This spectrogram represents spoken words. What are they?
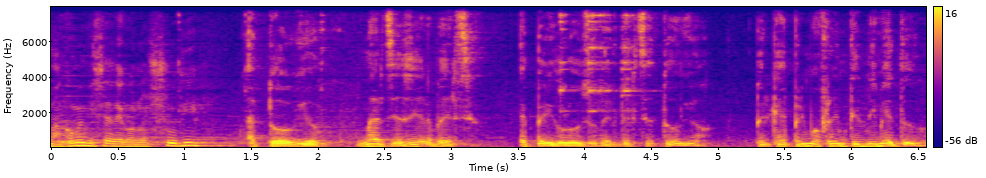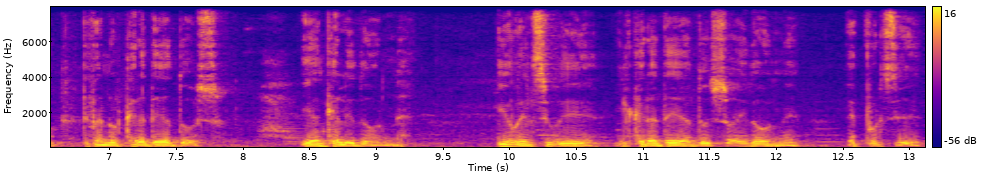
Ma come vi siete conosciuti? A Tokyo, Marzia si era persa. È pericoloso perdersi a Tokyo, perché al primo fraintendimento ti fanno il karate addosso. E anche alle donne. Io penso che il karate addosso alle donne è forse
